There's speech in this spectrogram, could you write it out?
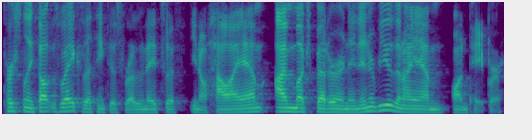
personally thought this way because I think this resonates with, you know, how I am. I'm much better in an interview than I am on paper.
